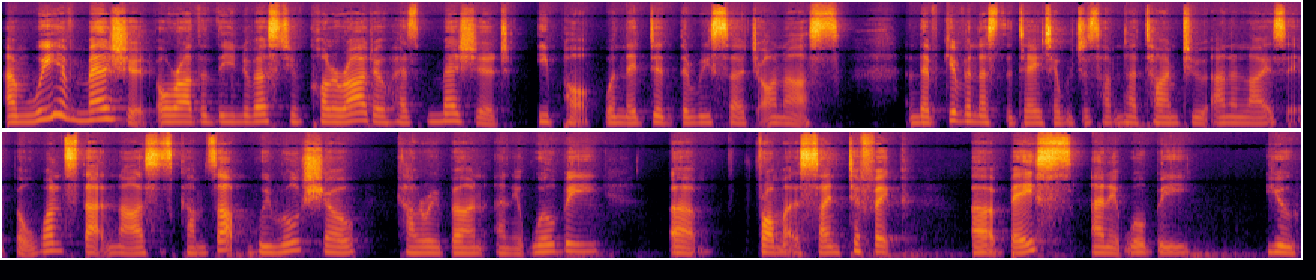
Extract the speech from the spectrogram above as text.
And we have measured, or rather, the University of Colorado has measured EPOC when they did the research on us. And they've given us the data. We just haven't had time to analyze it. But once that analysis comes up, we will show calorie burn, and it will be uh, from a scientific uh, base, and it will be you.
